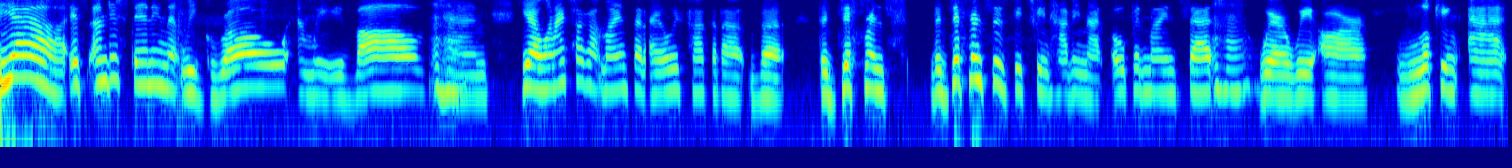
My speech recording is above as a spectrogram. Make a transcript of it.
yeah, it's understanding that we grow and we evolve. Mm-hmm. And yeah, when I talk about mindset, I always talk about the the difference the differences between having that open mindset mm-hmm. where we are looking at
